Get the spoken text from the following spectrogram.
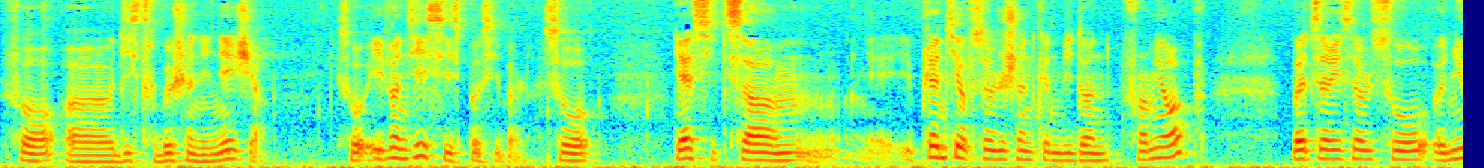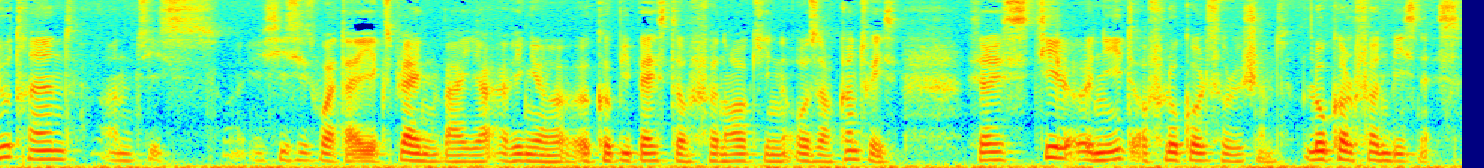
for distribution in Asia. So even this is possible. So yes, it's um, plenty of solution can be done from Europe, but there is also a new trend, and this this is what I explained by uh, having a, a copy paste of FundRock in other countries. There is still a need of local solutions, local fund business.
